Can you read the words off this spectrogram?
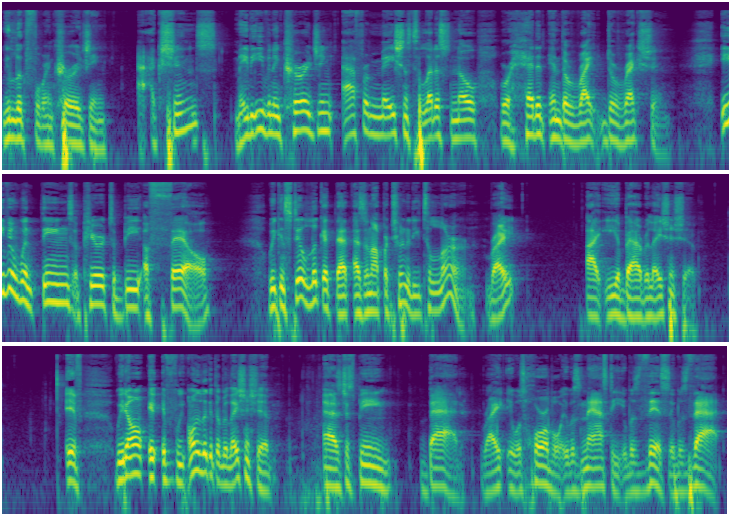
we look for encouraging actions, maybe even encouraging affirmations to let us know we're headed in the right direction. Even when things appear to be a fail, we can still look at that as an opportunity to learn, right? i.e., a bad relationship. If we don't, if we only look at the relationship as just being bad, right? It was horrible, it was nasty, it was this, it was that.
